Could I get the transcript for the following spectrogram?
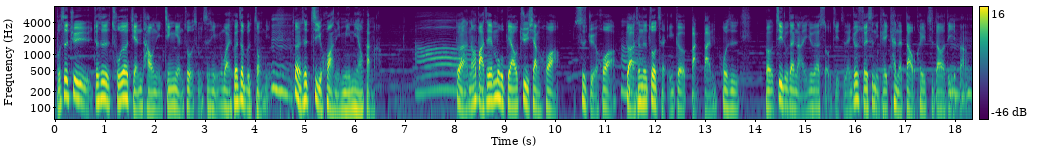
不是去，就是除了检讨你今年做了什么事情以外，可是这不是重点，嗯，重点是计划你明年要干嘛，哦，对啊，然后把这些目标具象化、视觉化，对啊，甚至做成一个板板，或是呃记录在哪里，就在手机之类，就是随时你可以看得到、可以知道的地方，嗯、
